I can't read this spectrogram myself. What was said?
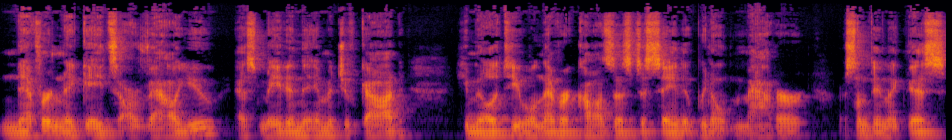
never negates our value as made in the image of God. Humility will never cause us to say that we don't matter or something like this.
